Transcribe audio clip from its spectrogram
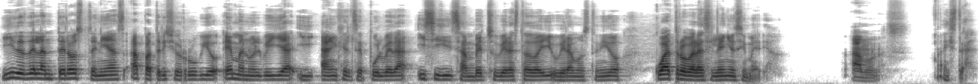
Y de delanteros tenías a Patricio Rubio, Emanuel Villa y Ángel Sepúlveda. Y si Zambetz hubiera estado ahí, hubiéramos tenido cuatro brasileños y medio. Vámonos. Ahí está,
